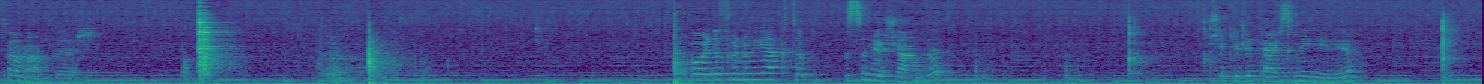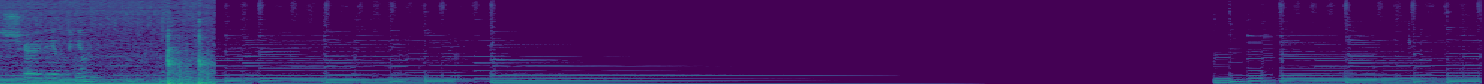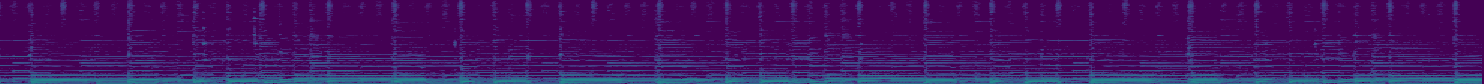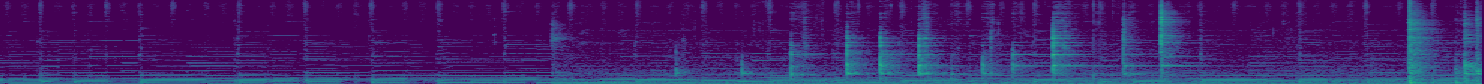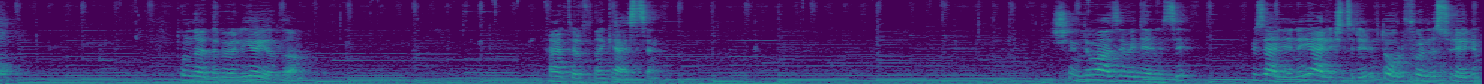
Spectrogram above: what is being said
Tamamdır. Bu arada fırınımı yaktım. Isınıyor şu anda. Bu şekilde tersime geliyor. Şöyle yapayım. Bunları da böyle yayalım. Her tarafına gelsin. Şimdi malzemelerimizi güzellerine yerleştirelim. Doğru fırına sürelim.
